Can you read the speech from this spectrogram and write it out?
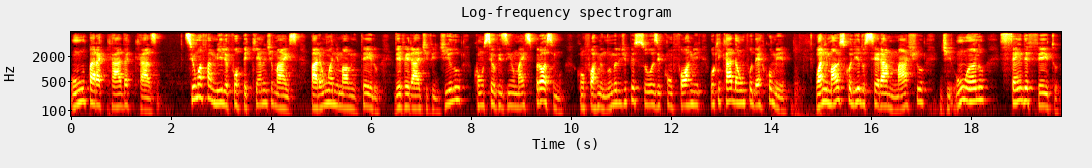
um para cada casa. Se uma família for pequena demais para um animal inteiro, deverá dividi-lo com o seu vizinho mais próximo, conforme o número de pessoas e conforme o que cada um puder comer. O animal escolhido será macho de um ano sem defeito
